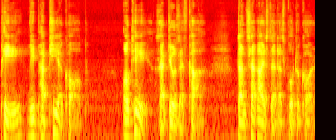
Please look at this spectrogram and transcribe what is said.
P wie Papierkorb. Okay, sagt Josef K. Dann zerreißt er das Protokoll.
